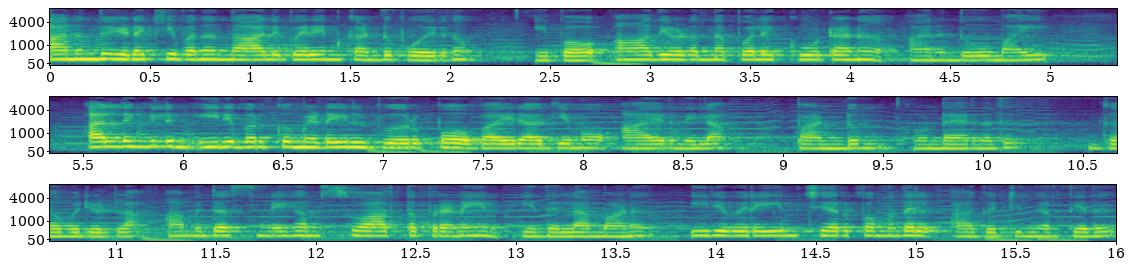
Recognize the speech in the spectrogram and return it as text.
അനന്തു ഇടയ്ക്ക് വന്ന് നാലുപേരെയും കണ്ടുപോയിരുന്നു. ഇപ്പോൾ ആദ്യം പോലെ കൂട്ടാണ് ആനന്ദവുമായി. അല്ലെങ്കിലും ഇരുവർക്കും ഇടയിൽ വെറുപ്പോ വൈരാഗ്യമോ ആയിരുന്നില്ല പണ്ടും ഉണ്ടായിരുന്നത്. ഗൗരിയുള്ള അമിത സ്നേഹം സ്വാർത്ഥ പ്രണയം ഇതെല്ലാമാണ് ഇരുവരെയും ചെറുപ്പം മുതൽ അകറ്റി നിർത്തിയത്.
